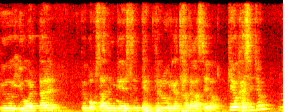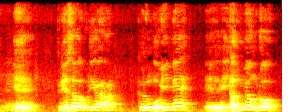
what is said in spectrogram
그 6월달 그 목사님 계신 텐트를 우리가 찾아갔어요. 기억하시죠? 예. 그래서 우리가 그 모임의 예, 연명으로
